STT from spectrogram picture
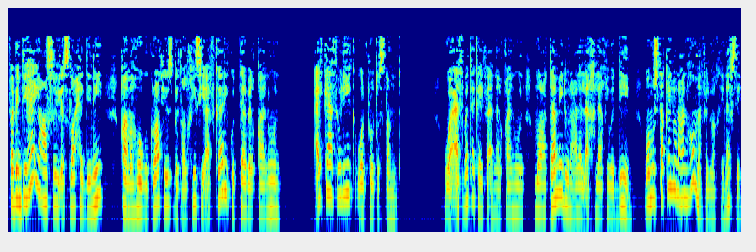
فبانتهاء عصر الإصلاح الديني قام هوغو غروتيوس بتلخيص أفكار كتاب القانون الكاثوليك والبروتستانت وأثبت كيف أن القانون معتمد على الأخلاق والدين ومستقل عنهما في الوقت نفسه.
